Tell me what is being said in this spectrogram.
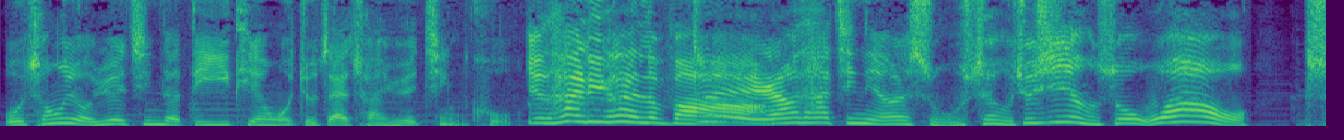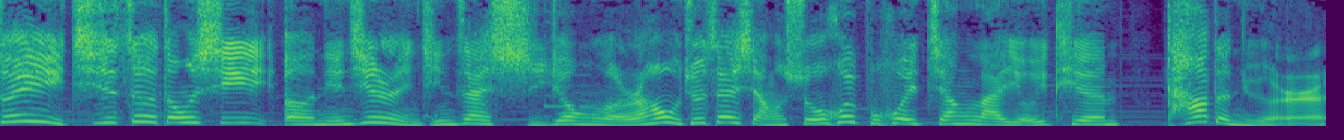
我从有月经的第一天我就在穿月经裤，也太厉害了吧？对。然后他今年二十五岁，我就心想说，哇哦！所以其实这个东西，呃，年轻人已经在使用了。然后我就在想说，会不会将来有一天，他的女儿，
